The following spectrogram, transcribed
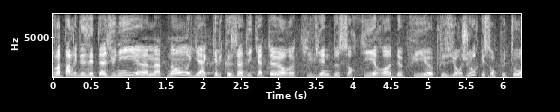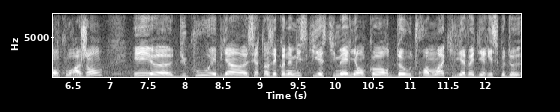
On va parler des États-Unis euh, maintenant. Il y a quelques indicateurs qui viennent de sortir euh, depuis euh, plusieurs jours, qui sont plutôt encourageants. Et du coup, eh certains économistes qui estimaient il y a encore deux ou trois mois qu'il y avait des risques de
